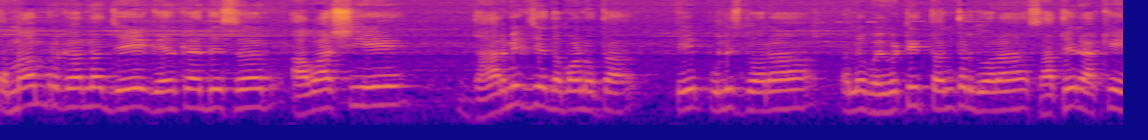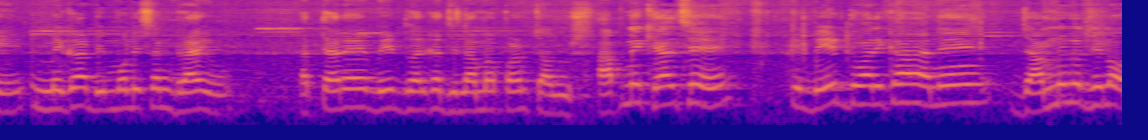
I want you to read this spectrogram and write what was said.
તમામ પ્રકારના જે ગેરકાયદેસર આવાસીય ધાર્મિક જે દબાણ હતા એ પોલીસ દ્વારા અને વહીવટી તંત્ર દ્વારા સાથે રાખી મેગા ડિમોલિશન ડ્રાઈવ અત્યારે બેટ દ્વારકા જિલ્લામાં પણ ચાલુ છે. આપને ખ્યાલ છે કે બેટ દ્વારિકા અને જામનગર જિલ્લો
